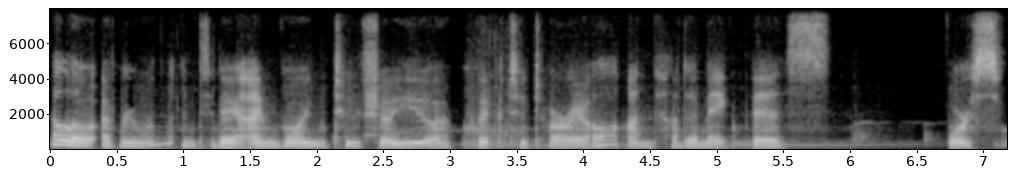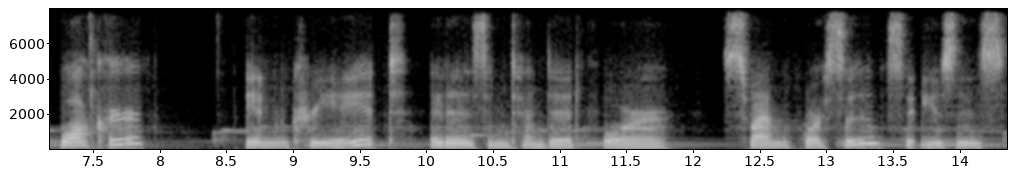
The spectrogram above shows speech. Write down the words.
Hello everyone, and today I'm going to show you a quick tutorial on how to make this horse walker in Create. It is intended for SWEM horses. It uses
